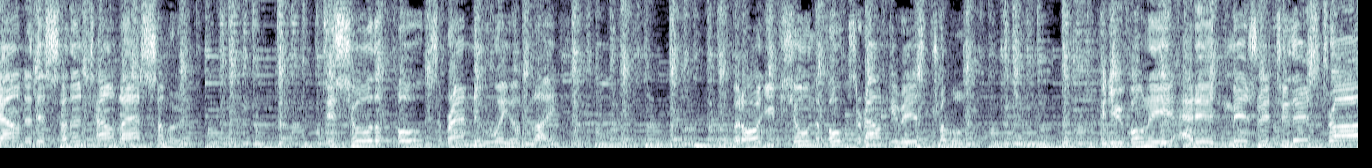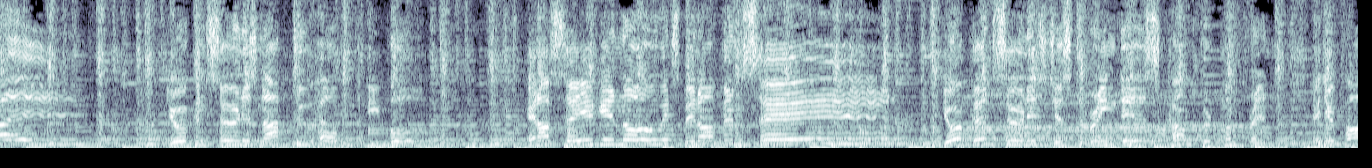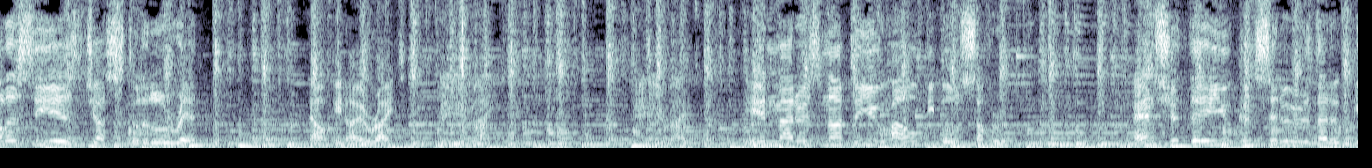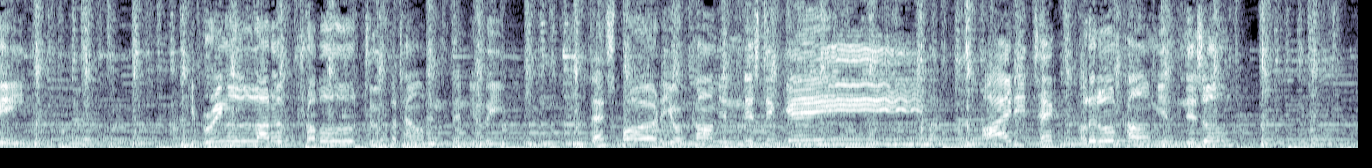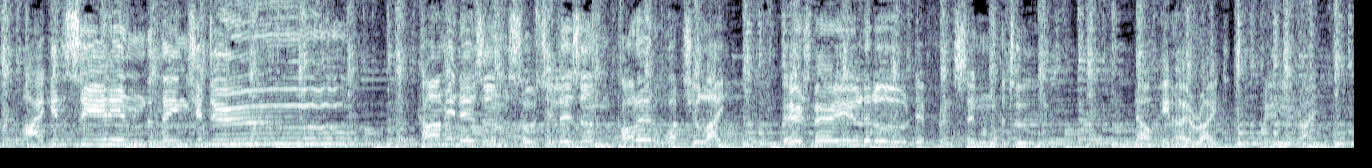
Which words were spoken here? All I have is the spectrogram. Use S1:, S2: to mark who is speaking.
S1: down to this southern town last summer to show the folks a brand new way of life. But all you've shown the folks around here is trouble, and you've only added misery to their strife. Your concern is not to help the people, and I'll say again, though it's been often said, your concern is just to bring discomfort, my friend, and your policy is just a little red. Ain't I right?
S2: Ain't you right? Ain't you right?
S1: It matters not to you how people suffer, and should they, you consider that a gain. You bring a lot of trouble to the town and then you leave. That's part of your communistic game. I detect a little communism. I can see it in the things you do. Communism, socialism, call it what you like. There's very little difference in the two. Now, ain't I right?
S2: Ain't you right?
